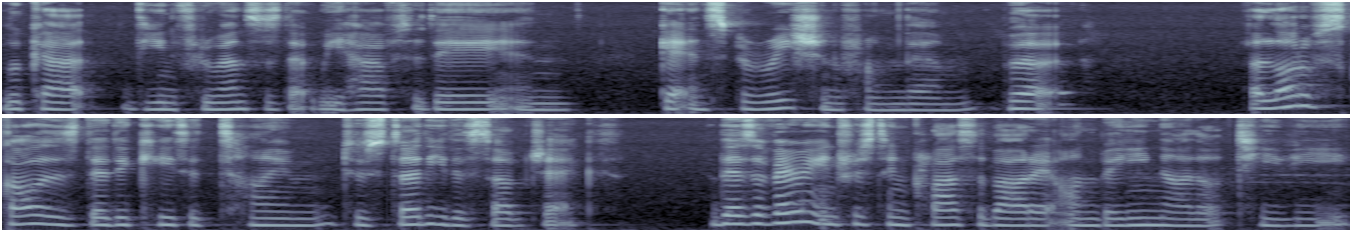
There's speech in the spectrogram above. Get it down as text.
look at the influences that we have today and get inspiration from them. But a lot of scholars dedicated time to study the subject there's a very interesting class about it on Bayyinah.tv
